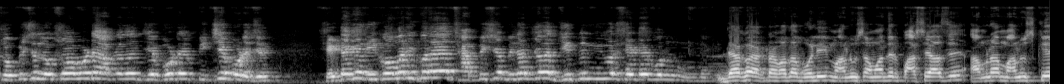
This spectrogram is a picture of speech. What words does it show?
চব্বিশের লোকসভা ভোটে আপনাদের যে ভোটে পিছিয়ে পড়েছেন সেটাকে রিকভারি করে ছাব্বিশে বিধানসভা জিতবেন কি করে সেটাই বলুন। দেখো একটা কথা বলি মানুষ আমাদের পাশে আছে আমরা মানুষকে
